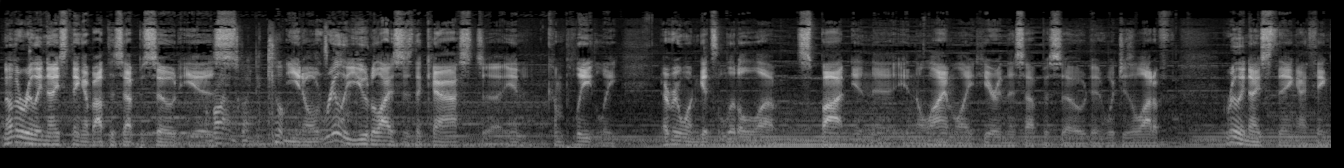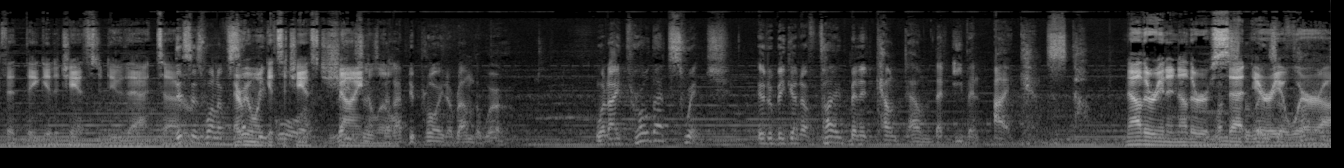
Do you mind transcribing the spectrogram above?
Another really nice thing about this episode is, Brian's going to kill me. you know, it really utilizes the cast uh, in completely. Everyone gets a little um, spot in the in the limelight here in this episode, and which is a lot of really nice thing. I think that they get a chance to do that. Uh, This is one of everyone gets a chance to shine a little. That I've deployed around the world. When I throw that switch, it'll begin a five-minute countdown that even I can't stop. Now they're in another Once set area where uh,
